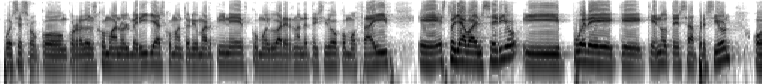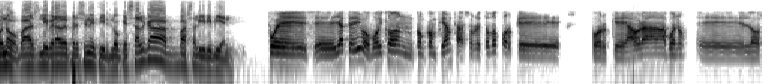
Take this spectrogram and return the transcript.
pues eso, con corredores como Manuel Merillas, como Antonio Martínez, como Eduardo Hernández Tesido, como Zaid? Eh, ¿Esto ya va en serio y puede que, que note esa presión o no? ¿Vas liberado de presión y decir, lo que salga va a salir bien? Pues eh, ya te digo, voy con, con, confianza, sobre todo porque porque ahora, bueno, eh, los,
